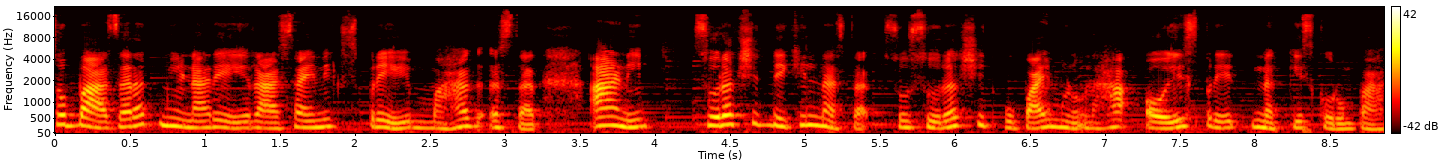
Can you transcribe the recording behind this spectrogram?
सो बाजारात मिळणारे रासायनिक स्प्रे महाग असतात आणि सुरक्षित देखील नसतात. सो सुरक्षित उपाय म्हणून हा ऑइल स्प्रे नक्कीच करून पहा.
